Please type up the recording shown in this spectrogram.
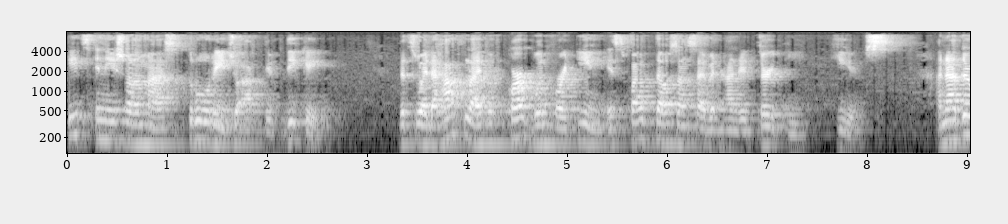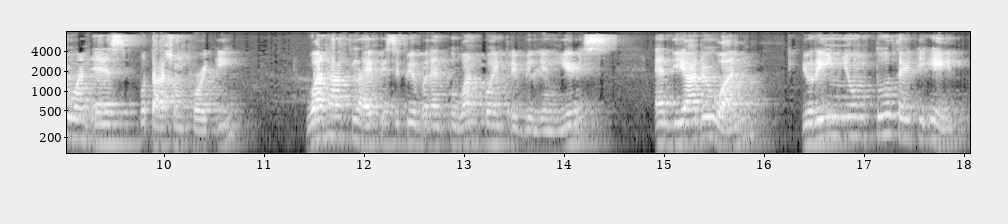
its initial mass through radioactive decay. That's why the half-life of carbon-14 is 5,730 years. Another one is potassium-40. One half-life is equivalent to 1.3 billion years. And the other one, uranium-238,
